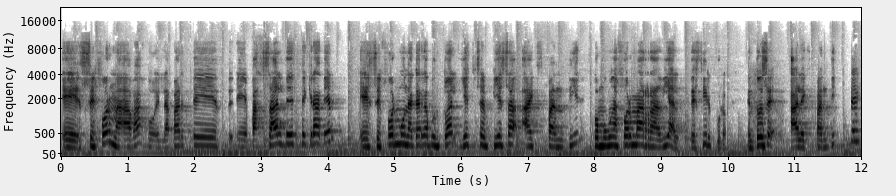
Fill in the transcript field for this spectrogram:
eh, se forma abajo, en la parte eh, basal de este cráter, eh, se forma una carga puntual y esto se empieza a expandir como una forma radial, de círculo. Entonces, al expandirse,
